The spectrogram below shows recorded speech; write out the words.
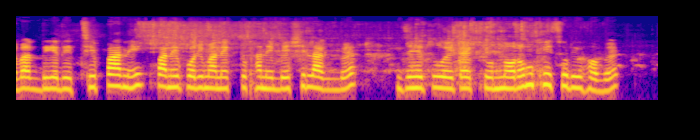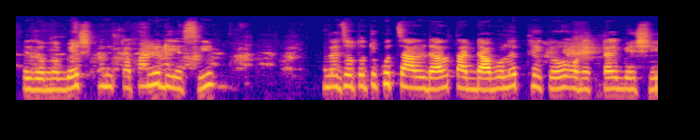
এবার দিয়ে দিচ্ছি পানি। পানির পরিমাণ একটুখানি বেশি লাগবে, যেহেতু এটা একটু নরম খিচুড়ি হবে। এই জন্য বেশ খানিকটা পানি দিয়েছি। মানে যতটুকু চাল ডাল তার ডাবলের থেকেও অনেকটাই বেশি।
